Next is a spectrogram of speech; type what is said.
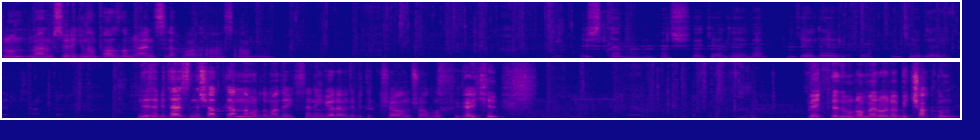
Şunun mermisi benimkinden fazla mı? Aynı silah var. Aa sen aldın. onu. İstemem başa gele gele gele. Neyse bir tanesini de shotgun'la vurdum hadi. Senin görevi de bir tık şey olmuş oldu. Kanki. Bekledim Romero'yla bir çaktım.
